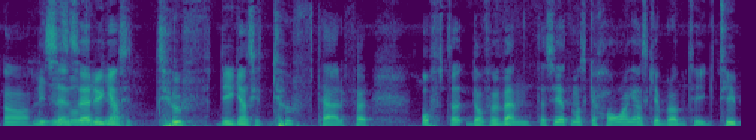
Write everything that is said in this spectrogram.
Ja. Lite Sen så så, är det ju ganska tufft, det är ganska tufft här för ofta, de förväntar sig att man ska ha ganska bra betyg. Typ,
